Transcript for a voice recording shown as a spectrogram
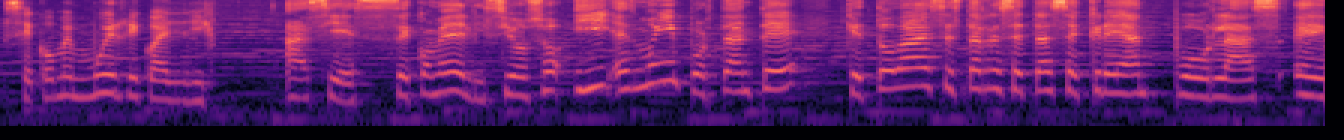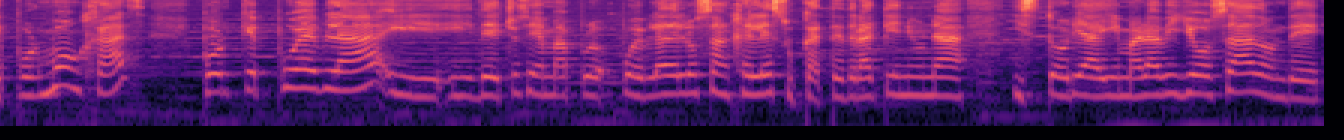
se come muy rico allí. Así es, se come delicioso y es muy importante que todas estas recetas se crean por las eh, por monjas porque Puebla, y, de hecho se llama Puebla de Los Ángeles, su catedral tiene una historia ahí maravillosa donde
